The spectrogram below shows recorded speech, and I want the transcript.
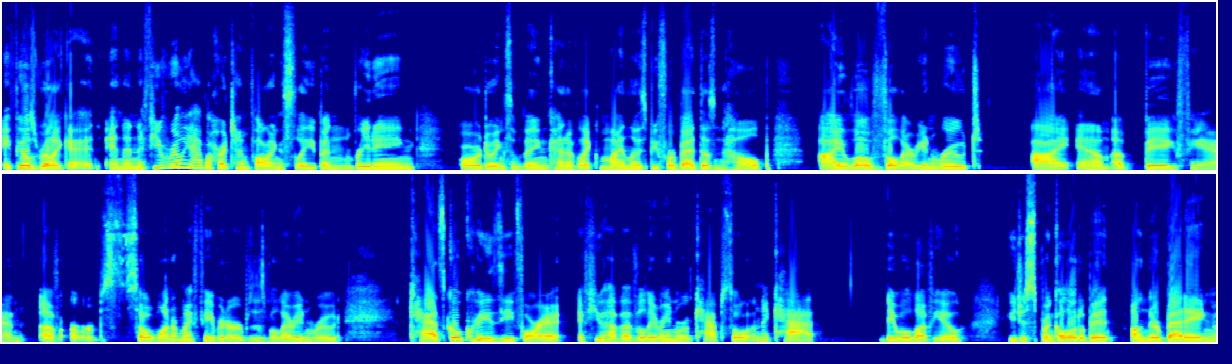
it feels really good. And then if you really have a hard time falling asleep and reading or doing something kind of like mindless before bed doesn't help, I love valerian root. I am a big fan of herbs. So one of my favorite herbs is valerian root. Cats go crazy for it. If you have a valerian root capsule and a cat, they will love you. You just sprinkle a little bit on their bedding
